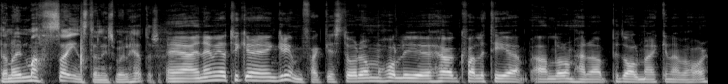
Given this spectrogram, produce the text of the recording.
den har ju en massa inställningsmöjligheter. Så. Eh, nej, men jag tycker den är grym faktiskt. Och de håller ju hög kvalitet, alla de här pedalmärkena vi har.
